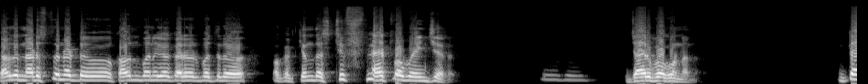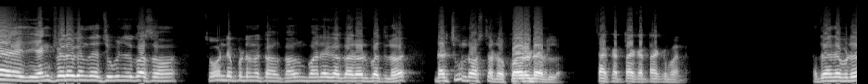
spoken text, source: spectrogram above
కాకపోతే నడుస్తున్నట్టు కౌన్ పనిగా కరవరపతిలో ఒక కింద స్టిఫ్ ప్లాట్ఫామ్ వేయించారు. జారిపోకుండా ఇంకా యంగ్ ఫెలో కింద చూపించడం కోసం చూడండి ఎప్పుడైనా కౌన్ పనిగా కరవరపతిలో నడుచుకుంటూ వస్తాడు కారిడార్లో టక టక టక పని అదేటప్పుడు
